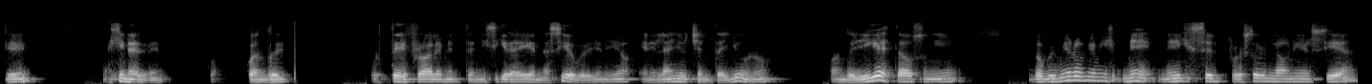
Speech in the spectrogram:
¿ok? Imagínate, cu- cuando ustedes probablemente ni siquiera habían nacido, pero yo, yo en el año 81, cuando llegué a Estados Unidos, lo primero que me, me, me dice el profesor en la universidad,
